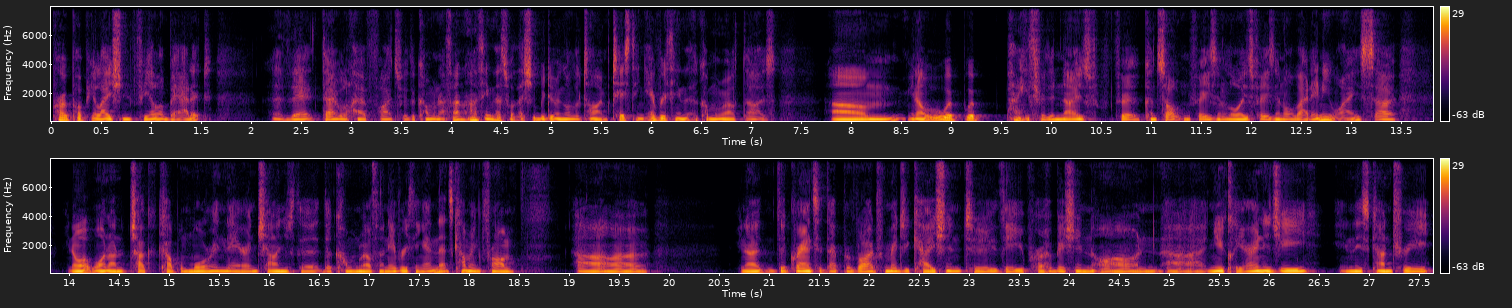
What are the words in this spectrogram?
pro population feel about it that they will have fights with the Commonwealth. And I think that's what they should be doing all the time, testing everything that the Commonwealth does. Um, you know, we're, we're paying through the nose for consultant fees and lawyers fees and all that anyway. So, you know what? Why not chuck a couple more in there and challenge the the Commonwealth on everything? And that's coming from uh, you know, the grants that they provide from education to the prohibition on uh, nuclear energy in this country,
